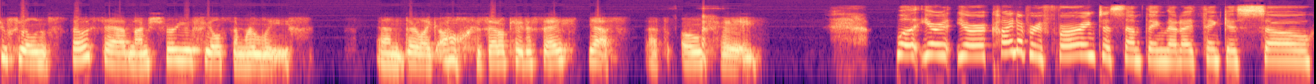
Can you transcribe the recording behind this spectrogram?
you feel so sad, and I'm sure you feel some relief. And they're like, oh, is that okay to say? Yes, that's okay. Well, you're you're kind of referring to something that I think is so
